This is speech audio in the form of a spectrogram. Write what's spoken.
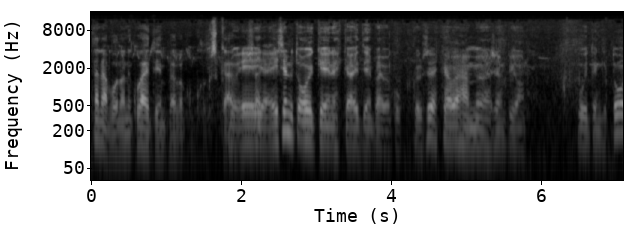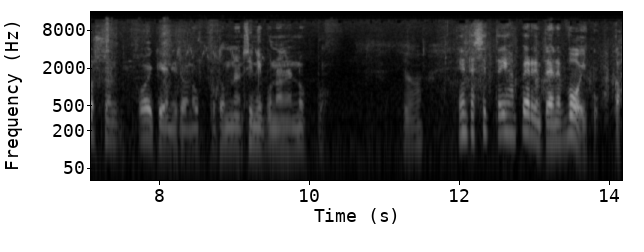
tänä vuonna niin kuin äitienpäivä kukaksi käy. No ei, se, ei se nyt oikein ehkä äitienpäiväkukka, kyllä se ehkä vähän myöhäisempi on kuitenkin. Tuossa on oikein iso nuppu, tuommoinen sinipunainen nuppu. Joo. Entäs sitten ihan perinteinen voikukka?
